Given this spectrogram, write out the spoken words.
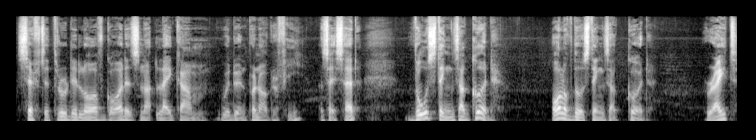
sifted through the law of God is not like um, we're doing pornography, as I said. Those things are good. All of those things are good, right?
